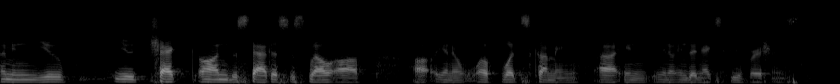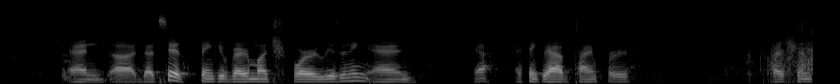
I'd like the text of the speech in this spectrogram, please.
I mean, you, you check on the status as well of uh, you know, of what's coming uh, in, you know, in the next few versions. And uh, that's it. Thank you very much for listening. And yeah, I think we have time for questions.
